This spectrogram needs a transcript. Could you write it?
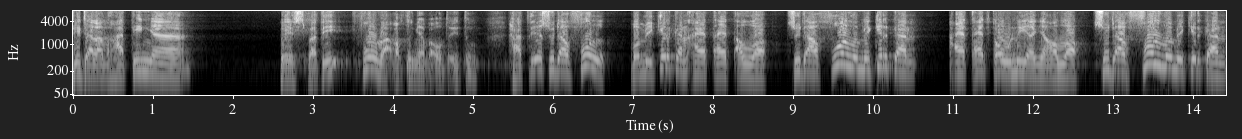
di dalam hatinya. Wes, berarti full Pak waktunya Pak untuk itu. Hatinya sudah full memikirkan ayat-ayat Allah, sudah full memikirkan ayat-ayat kauniyahnya Allah, sudah full memikirkan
